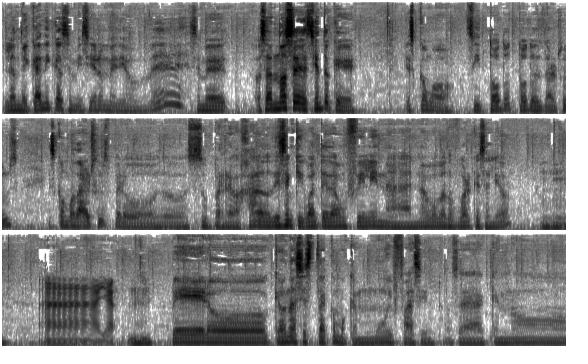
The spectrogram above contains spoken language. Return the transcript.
las mecánicas se me hicieron medio, eh, se me, o sea, no sé, siento que es como, sí, todo, todo es Dark Souls. Es como Dark Souls, pero uh, súper rebajado. Dicen que igual te da un feeling al nuevo God of War que salió. Ah, ya. Pero que aún así está como que muy fácil, o sea, que no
